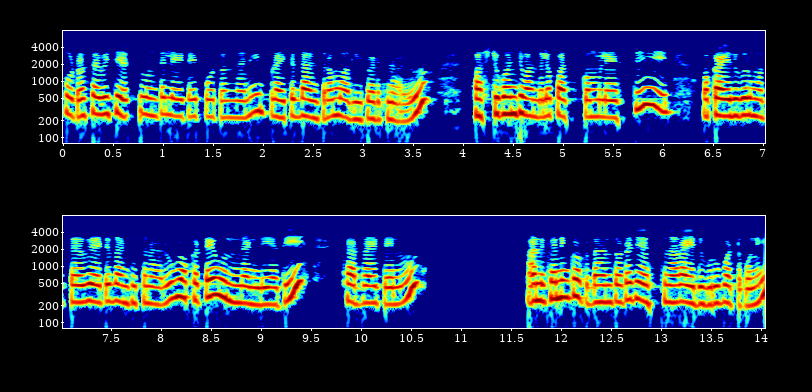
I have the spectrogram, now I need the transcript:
ఫొటోస్ అవి చేస్తూ ఉంటే లేట్ అయిపోతుందని ఇప్పుడైతే దంచడం మొదలు పెడుతున్నారు. ఫస్ట్ కొంచెం అందులో పసుపు కొమ్మలు వేసి ఒక ఐదుగురు ముత్తైదు అయితే దంచుతున్నారు. ఒకటే ఉందండి అది కర్ర అయితేను. అందుకని ఇంకొక దానితోటే చేస్తున్నారు ఐదుగురు పట్టుకొని.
